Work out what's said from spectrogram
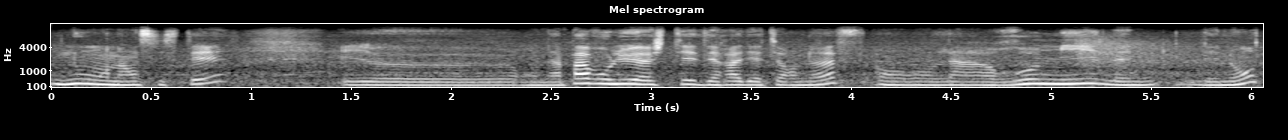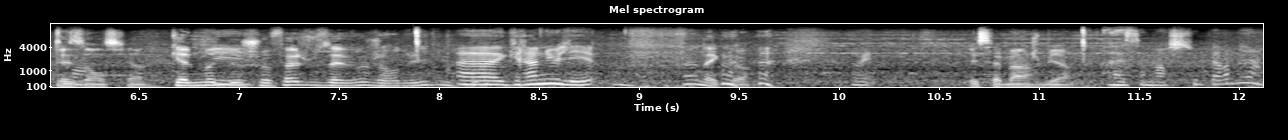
nous on a insisté et euh, on n'a pas voulu acheter des radiateurs neufs, on l'a remis les, les nôtres, Les anciens. Quel mode Qui- de chauffage vous avez aujourd'hui euh, granulés. Ah, d'accord. Oui. Et ça marche bien. Ah, ça marche super bien.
